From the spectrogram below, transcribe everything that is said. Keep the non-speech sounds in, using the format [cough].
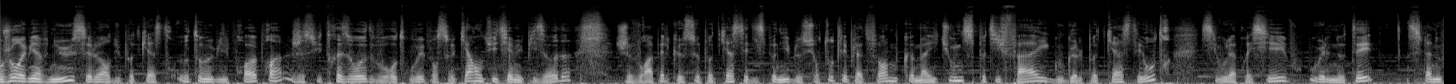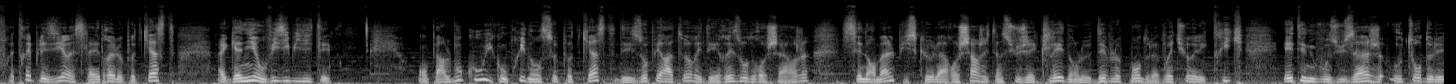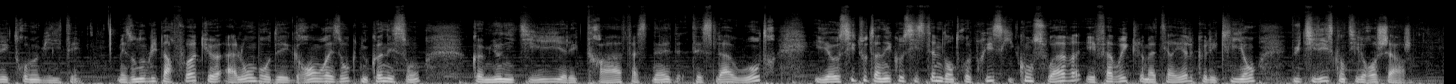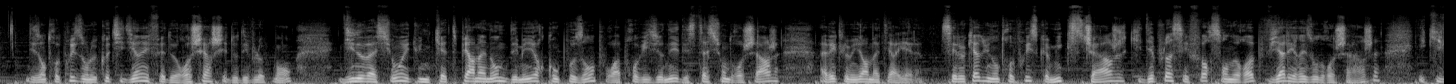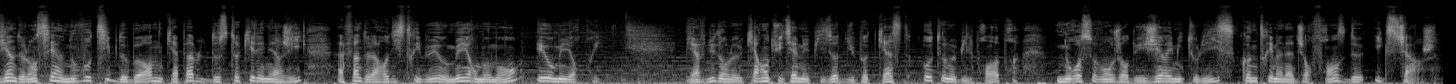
Bonjour et bienvenue, c'est l'heure du podcast Automobile Propre. Je suis très heureux de vous retrouver pour ce 48e épisode. Je vous rappelle que ce podcast est disponible sur toutes les plateformes comme iTunes, Spotify, Google Podcast et autres. Si vous l'appréciez, vous pouvez le noter. Cela nous ferait très plaisir et cela aiderait le podcast à gagner en visibilité. On parle beaucoup, y compris dans ce podcast, des opérateurs et des réseaux de recharge. C'est normal puisque la recharge est un sujet clé dans le développement de la voiture électrique et des nouveaux usages autour de l'électromobilité. Mais on oublie parfois qu'à l'ombre des grands réseaux que nous connaissons, comme Unity, Electra, Fastned, Tesla ou autres, il y a aussi tout un écosystème d'entreprises qui conçoivent et fabriquent le matériel que les clients utilisent quand ils rechargent des entreprises dont le quotidien est fait de recherche et de développement, d'innovation et d'une quête permanente des meilleurs composants pour approvisionner des stations de recharge avec le meilleur matériel. C'est le cas d'une entreprise comme Xcharge qui déploie ses forces en Europe via les réseaux de recharge et qui vient de lancer un nouveau type de borne capable de stocker l'énergie afin de la redistribuer au meilleur moment et au meilleur prix. Bienvenue dans le 48e épisode du podcast Automobile Propre. Nous recevons aujourd'hui Jérémy Toulis, Country Manager France de Xcharge.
